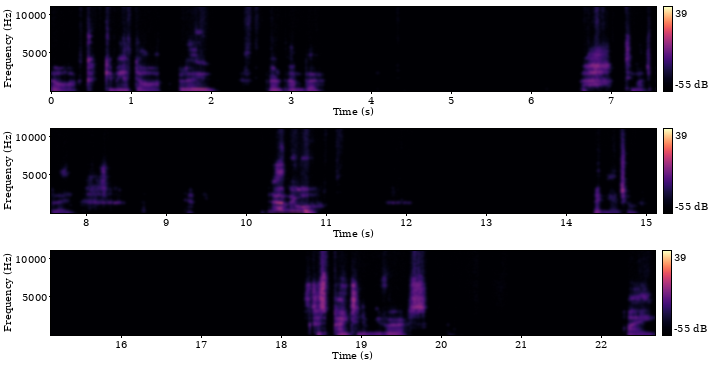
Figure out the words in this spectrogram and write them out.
Dark. Give me a dark blue, burnt umber. Ah, too much blue. Damn you! Make the edge off. It's because painting in reverse. I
